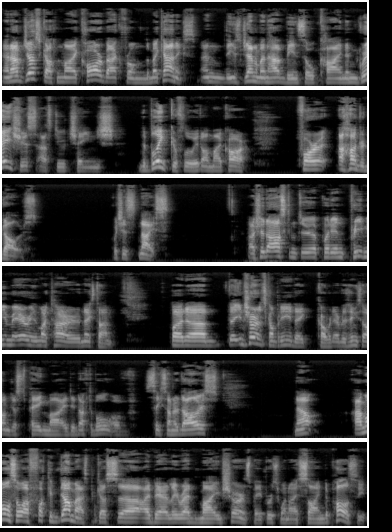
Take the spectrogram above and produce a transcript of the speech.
And I've just gotten my car back from the mechanics, and these gentlemen have been so kind and gracious as to change the blinker fluid on my car for a hundred dollars, which is nice. I should ask them to put in premium air in my tire next time. But um, the insurance company they covered everything, so I'm just paying my deductible of six hundred dollars. Now I'm also a fucking dumbass because uh, I barely read my insurance papers when I signed the policy,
